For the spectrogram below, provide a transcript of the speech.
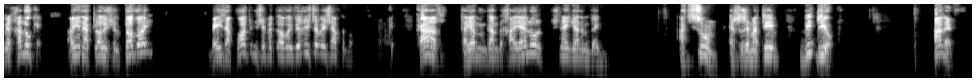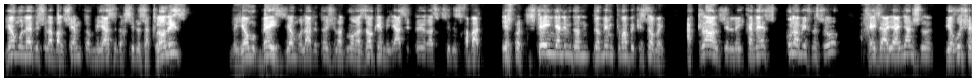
וחלוקה. הנה הכלולי של טובוי, באיזה הפרוטים שבטובוי ורישו וישבת בו. כך, כיום גם בחי אלול, שני עניינים דומים. עצום, איך שזה מתאים, בדיוק. א', יום הולדת של הבעל שם טוב מייסד החסידות הכללית, ויום ב', יום הולדתו של אדמו"ר הזקן מייסד תורת חסידות חב"ד. יש פה שתי עניינים דומים כמו בכי תבוא. הכלל של להיכנס, כולם נכנסו, אחרי זה היה עניין של ירושה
